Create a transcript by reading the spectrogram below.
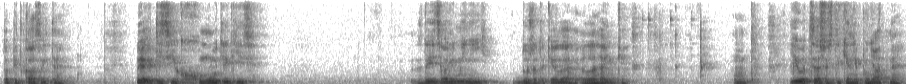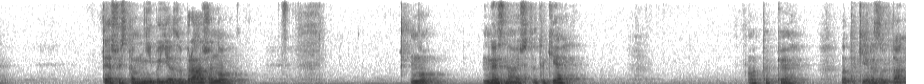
то підказуйте. Ну, якийсь як хомут якийсь. Здається, алюміній дуже таке легеньке. От. І оце щось таке непонятне. Те щось там ніби є зображено. Ну, не знаю, що це таке. Отаке. Отакий результат.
